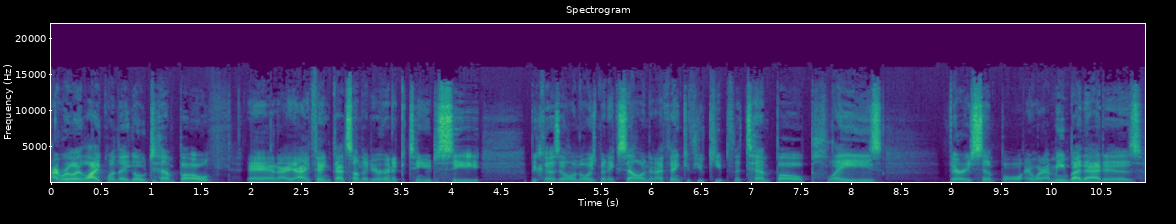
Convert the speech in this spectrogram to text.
I really like when they go tempo, and I, I think that's something you're going to continue to see because Illinois has been excelling. And I think if you keep the tempo, plays, very simple. And what I mean by that is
